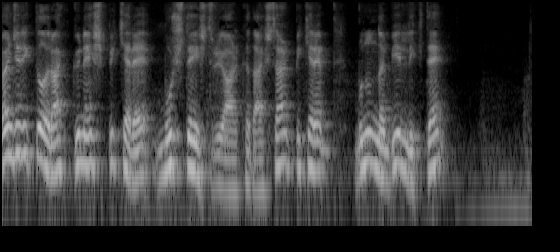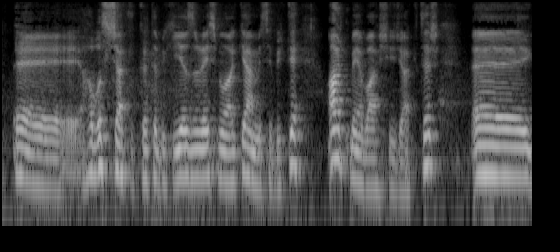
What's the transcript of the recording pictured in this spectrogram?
öncelikli olarak Güneş bir kere burç değiştiriyor arkadaşlar. Bir kere bununla birlikte e, hava sıcaklıkları tabii ki yazın resmi olarak gelmesi birlikte artmaya başlayacaktır. Ee,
